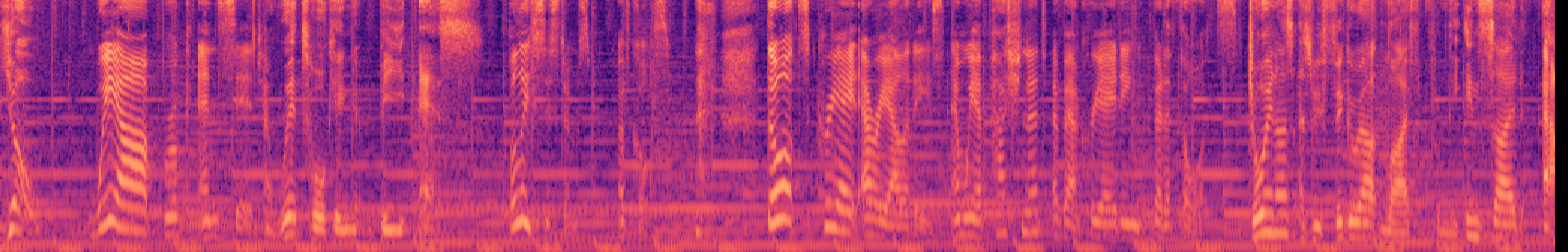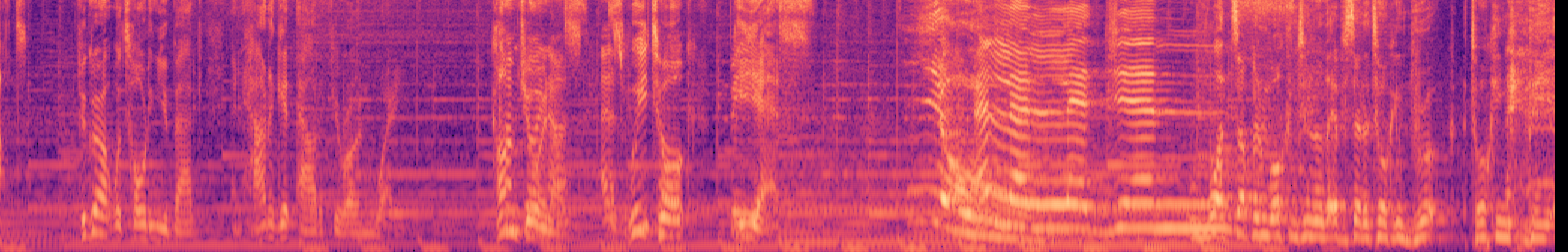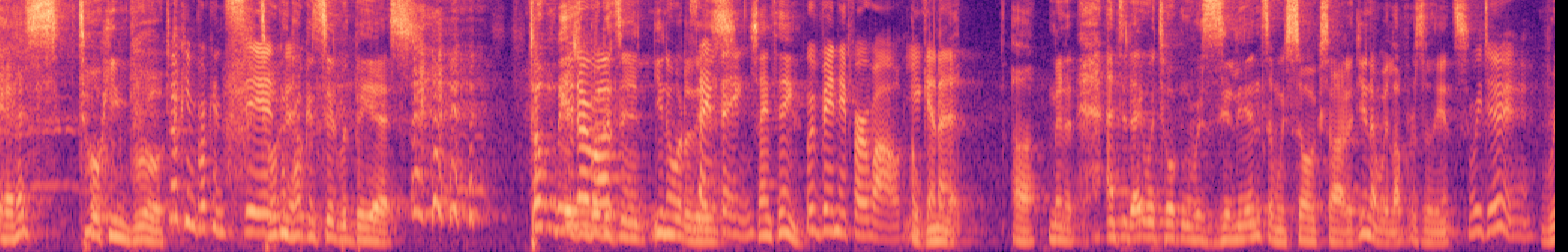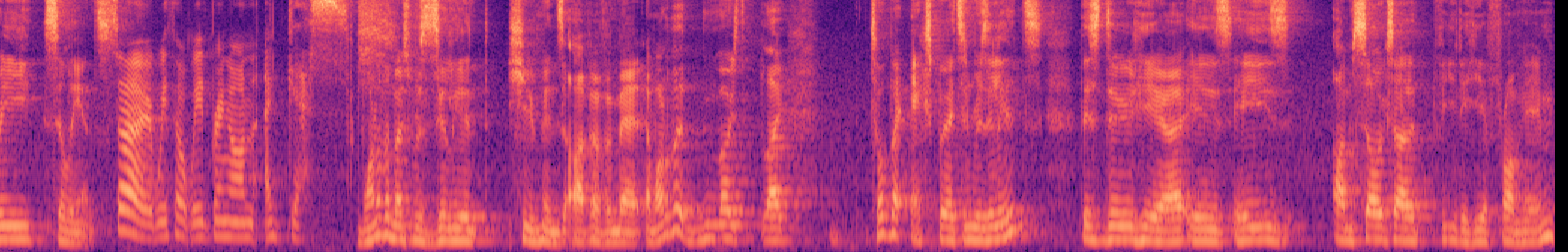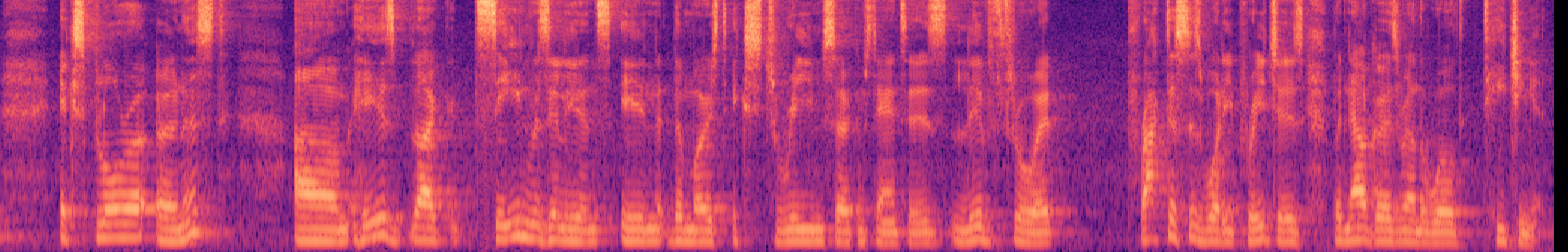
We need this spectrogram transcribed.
Yo, We are Brooke and Sid. and we're talking BS. Belief systems, of course. thoughts create our realities, and we are passionate about creating better thoughts. Join us as we figure out life from the inside out. Figure out what's holding you back and how to get out of your own way. Come, join, us as we talk BS. Yo! Hello, legend. What's up, and welcome to another episode of Talking Brooke. Talking BS? Talking Brooke. Talking Brooke and Sid. Talking Brooke and Sid with BS. Talking BS You know what? and You know what it is. Same thing. Same thing. We've been here for a while. You A get minute. A minute. And today we're talking resilience, and we're so excited. You know, we love resilience. We do. Resilience. So we thought we'd bring on a guest. One of the most resilient humans I've ever met, and one of the most like talk about experts in resilience. This dude here is he's. I'm so excited for you to hear from him. Explorer Ernest. Um, he has like seen resilience in the most extreme circumstances, lived through it, practices what he preaches, but now goes around the world teaching it.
